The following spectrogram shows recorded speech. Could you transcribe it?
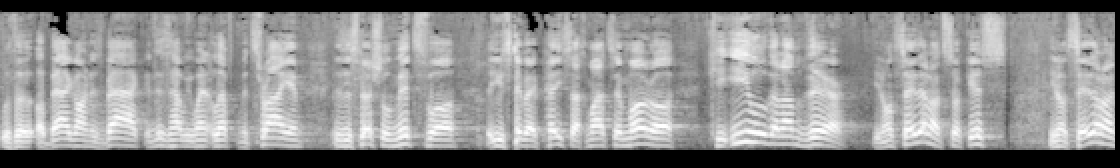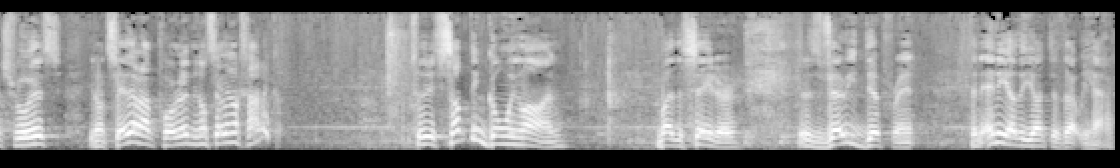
with a, a, bag on his back, and this is how we went left Mitzrayim. There's a special mitzvah that you say by Pesach, Matzah Mara, Ki'ilu that I'm there. You don't say that on Sukkot. You don't say that on Shavuos. You don't say that on Purim. You don't say that on Hanukkah. So there's something going on by the Seder that is very different than any other yontif that we have.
